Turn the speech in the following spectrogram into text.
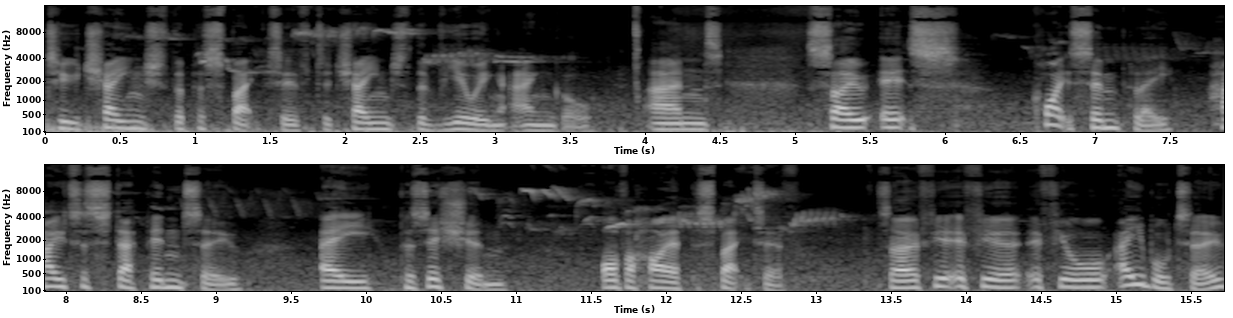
to change the perspective to change the viewing angle. And so it's quite simply how to step into a position of a higher perspective. So if you if you if you're able to,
